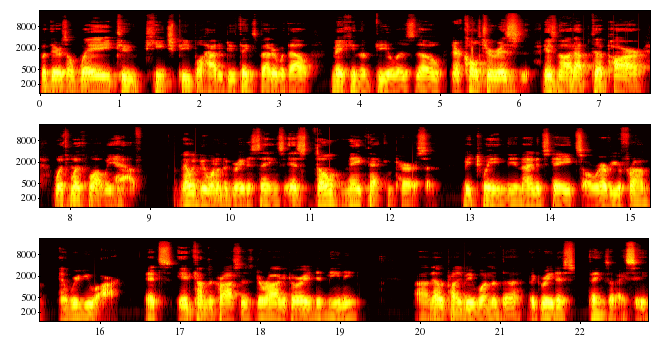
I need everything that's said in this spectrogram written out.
but there's a way to teach people how to do things better without making them feel as though their culture is is not up to par with with what we have. That would be one of the greatest things is don't make that comparison between the United States or wherever you're from and where you are. It's it comes across as derogatory, demeaning. Uh, that would probably be one of the, the greatest things that I see.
